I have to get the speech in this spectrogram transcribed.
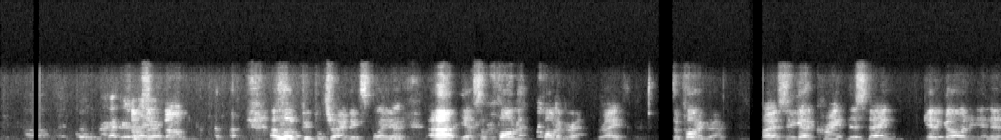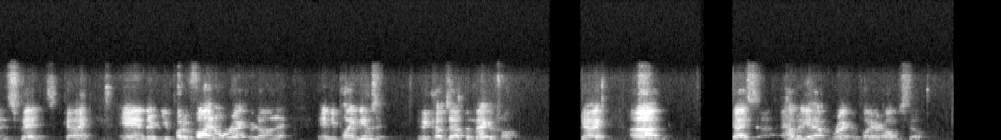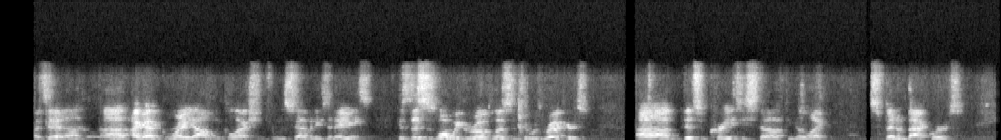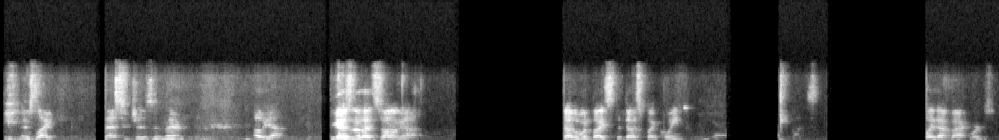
um, an old record player? I love people trying to explain it. Uh, yeah, so phone, phonograph, right? It's a phonograph. All right, so you gotta crank this thing, get it going, and then it spins, okay? And there, you put a vinyl record on it, and you play music, and it comes out the megaphone, okay? Um, guys, how many of you have a record player at home still? That's it, huh? Uh, I got a great album collection from the seventies and eighties, because this is what we grew up listening to with records. Um, did some crazy stuff, you know, like spin them backwards. There's like messages in there. Oh yeah. You guys know that song, uh, Another One Bites the Dust by Queen? Play that backwards.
